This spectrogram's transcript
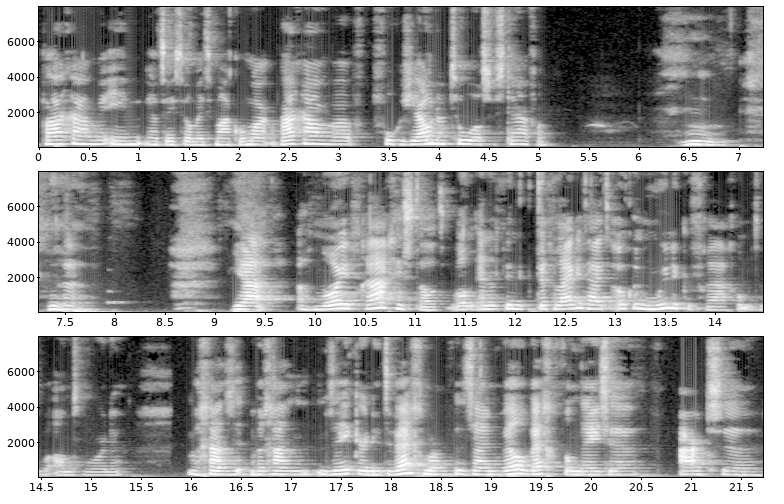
waar gaan we in, ja, het heeft wel mee te maken maar waar gaan we volgens jou naartoe als we sterven? Hmm. ja, een mooie vraag is dat. Want, en dat vind ik tegelijkertijd ook een moeilijke vraag om te beantwoorden. We gaan, we gaan zeker niet weg, maar we zijn wel weg van deze aardse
